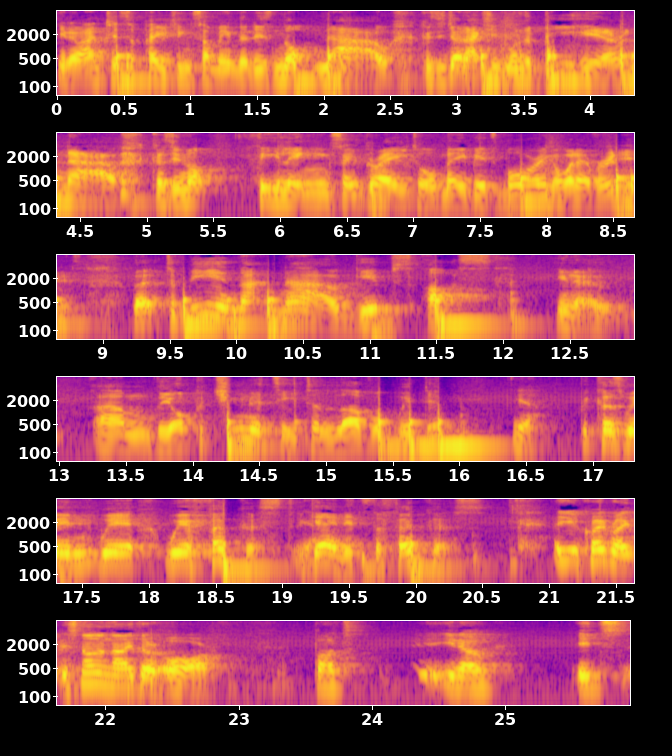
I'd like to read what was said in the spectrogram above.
you know, anticipating something that is not now, because you don't actually want to be here and now, because you're not feeling so great, or maybe it's boring, or whatever it is. But to be in that now gives us, you know, um, the opportunity to love what we're doing yeah. because we're, we're, we're focused. Yeah. Again, it's the focus. You're quite right. It's not an either or, but you know, it's.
